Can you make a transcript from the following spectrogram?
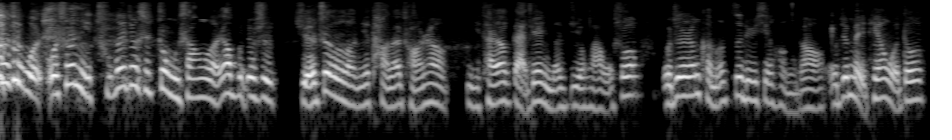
就是我我说你除非就是重伤了，要不就是绝症了，你躺在床上，你才要改变你的计划。我说我这个人可能自律性很高，我觉得每天我都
